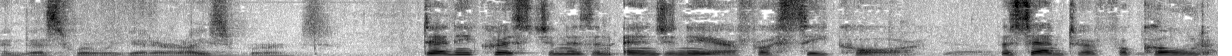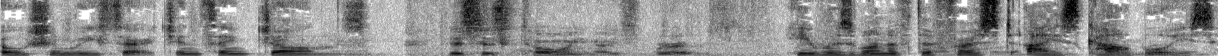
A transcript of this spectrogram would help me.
And that's where we get our icebergs. Denny Christian is an engineer for C-CORE, the Centre for Cold Ocean Research in St. John's. This is towing icebergs. He was one of the first ice cowboys.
